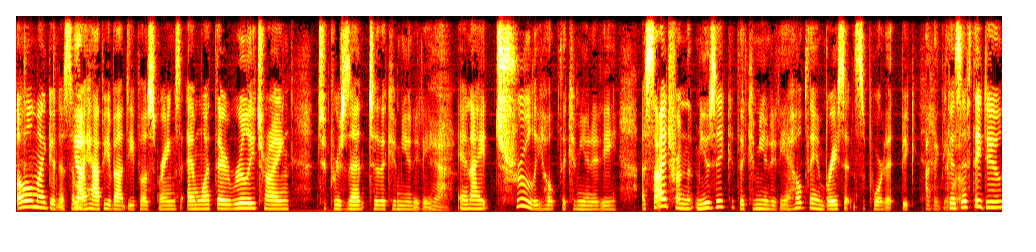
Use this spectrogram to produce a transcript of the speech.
oh my goodness, am Yeah. I happy about Depot Springs and what they're really trying to present to the community. Yeah. And I truly hope the community, aside from the music, the community, I hope they embrace it and support it. Bec- I think because will. if they do,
